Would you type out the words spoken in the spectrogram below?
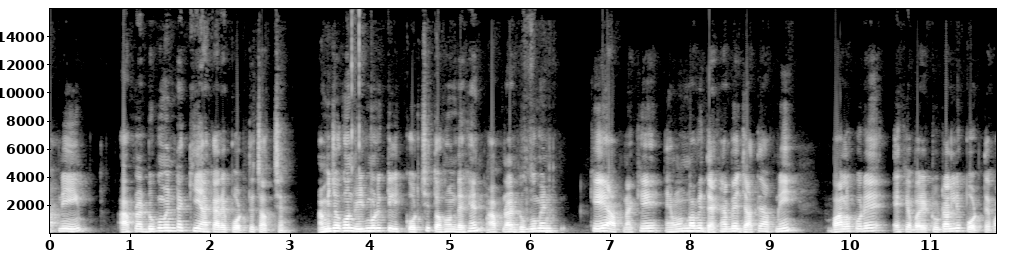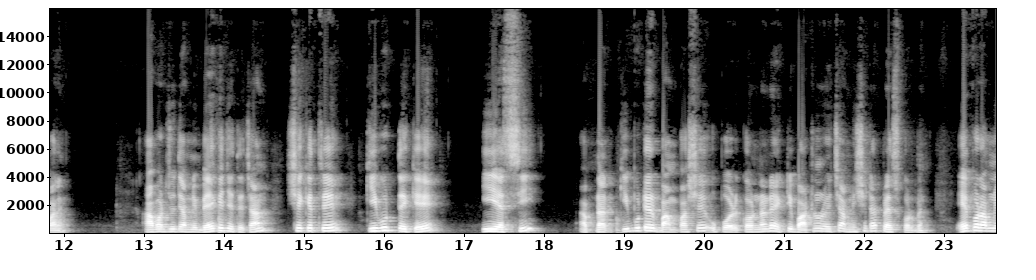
আপনি আপনার ডকুমেন্টটা কী আকারে পড়তে চাচ্ছেন? আমি যখন রিড মোডে ক্লিক করছি, তখন দেখেন আপনার ডকুমেন্টকে আপনাকে এমনভাবে দেখাবে যাতে আপনি ভালো করে একেবারে টোটালি পড়তে পারেন। আবার যদি আপনি ব্যাকে যেতে চান, সেক্ষেত্রে কিবোর্ড থেকে ইএসসি আপনার কিবোর্ডের বাম পাশে উপরের কর্নারে একটি বাটন রয়েছে, আপনি সেটা প্রেস করবেন। এরপর আপনি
